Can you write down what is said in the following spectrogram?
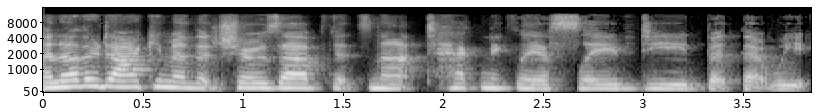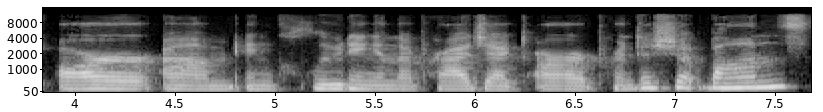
Another document that shows up that's not technically a slave deed, but that we are um, including in the project are apprenticeship bonds.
